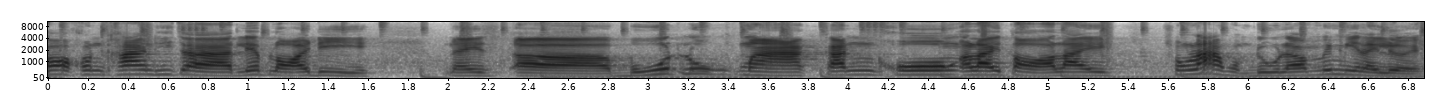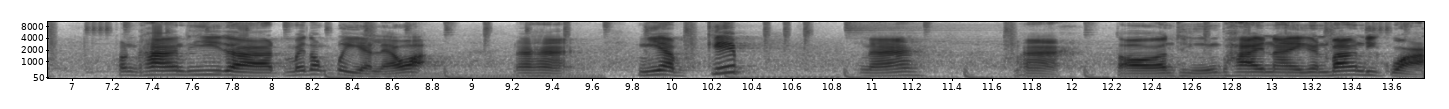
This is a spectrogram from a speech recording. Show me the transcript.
ก็ค่อนข้างที่จะเรียบร้อยดีในบูธลูกหมากกันโคงอะไรต่ออะไร ช่วงล่างผมดูแล้วไม่มีอะไรเลย ค่อนข้างที่จะไม่ต้องเปลี่ยนแล้วอะนะฮะเงียบกริบนะมาต่อกันถึงภายในกันบ้างดีกว่า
